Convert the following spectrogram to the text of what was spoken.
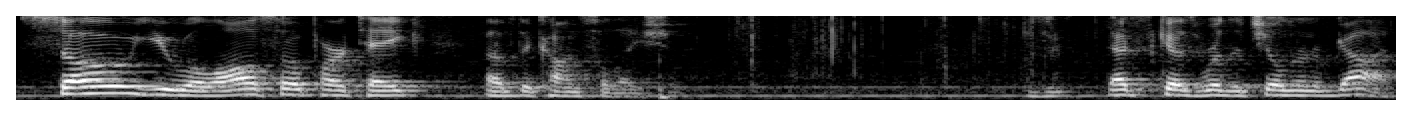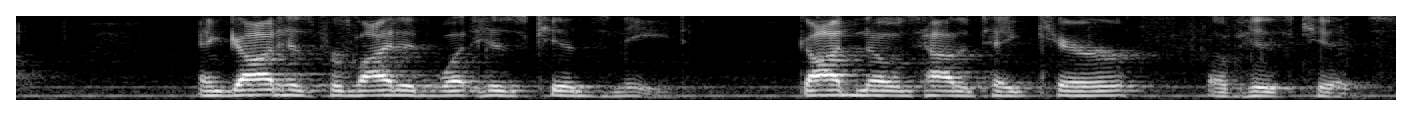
so you will also partake of the consolation. That's because we're the children of God, and God has provided what his kids need. God knows how to take care of his kids.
